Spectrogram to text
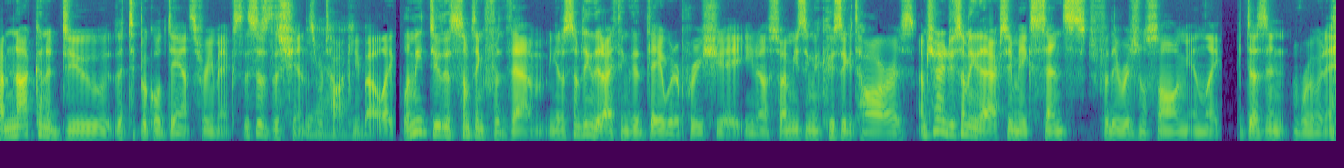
I'm not gonna do the typical dance remix. This is the Shins we're talking about. Like, let me do this something for them. You know, something that I think that they would appreciate. You know, so I'm using acoustic guitars. I'm trying to do something that actually makes sense for the original song and like doesn't ruin it,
